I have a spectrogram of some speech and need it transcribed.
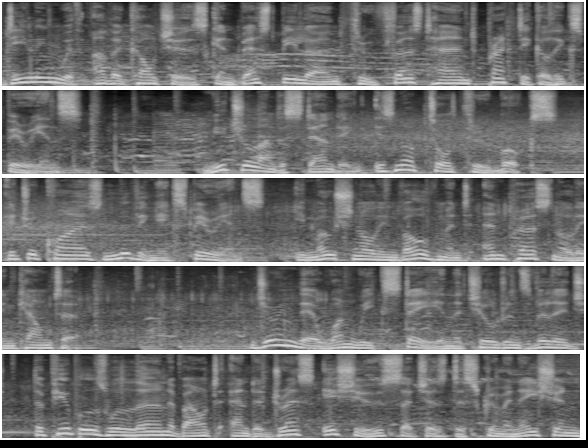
dealing with other cultures can best be learned through first-hand practical experience. Mutual understanding is not taught through books. It requires living experience, emotional involvement and personal encounter. During their one-week stay in the children's village, the pupils will learn about and address issues such as discrimination,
